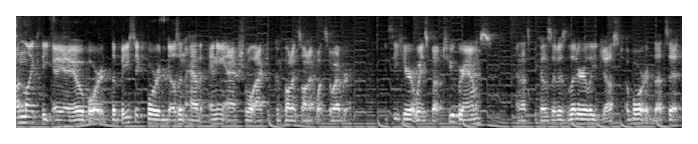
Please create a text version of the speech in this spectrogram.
Unlike the AIO board, the basic board doesn't have any actual active components on it whatsoever. You can see here it weighs about 2 grams, and that's because it is literally just a board, that's it.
